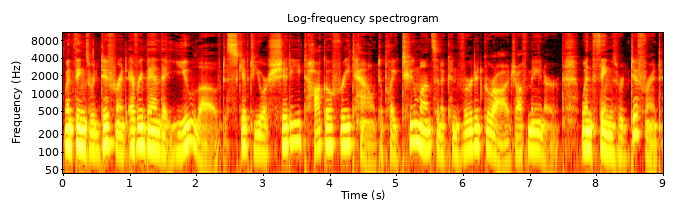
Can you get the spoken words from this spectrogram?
When things were different, every band that you loved skipped your shitty, taco free town to play two months in a converted garage off Manor. When things were different,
